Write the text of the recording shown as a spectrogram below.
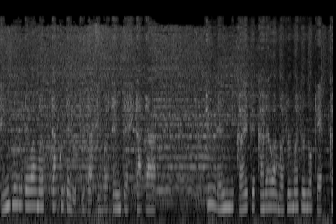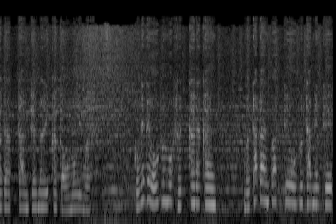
シングルでは全く出る気がしませんでしたが、10連に変えてからはまずまずの結果だったんじゃないかと思います。これでオーブもすっからかん。また頑張ってオーブ貯めて、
